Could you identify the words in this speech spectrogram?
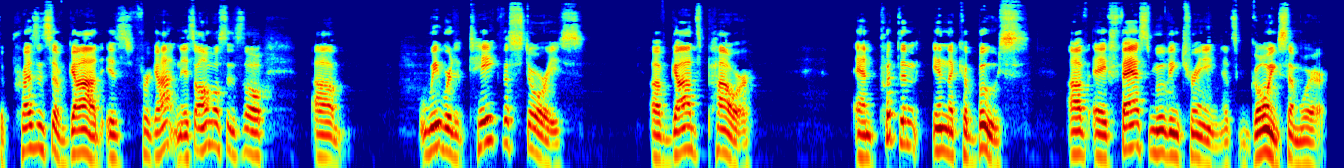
the presence of God is forgotten. It's almost as though um, we were to take the stories of God's power and put them in the caboose of a fast moving train that's going somewhere.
